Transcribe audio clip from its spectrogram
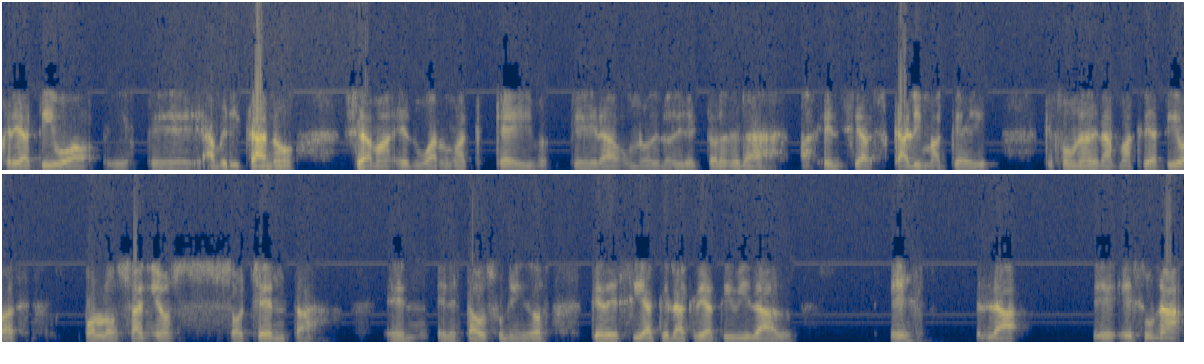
creativo este, americano, se llama Edward McCabe, que era uno de los directores de la agencia Scully McCabe, que fue una de las más creativas por los años 80 en, Estados Unidos que decía que la creatividad es la eh, es una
